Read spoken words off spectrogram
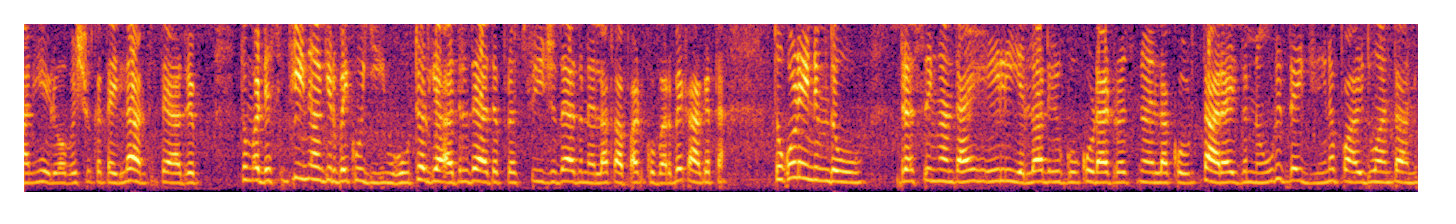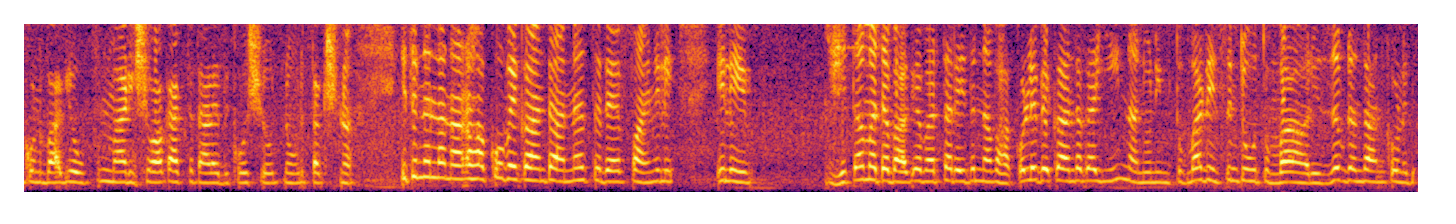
ನಾನು ಹೇಳುವ ಅವಶ್ಯಕತೆ ಇಲ್ಲ ಅನಿಸುತ್ತೆ. ಆದರೆ ತುಂಬ ಡಿಸಿಪ್ಲಿನ್ ಆಗಿರಬೇಕು. ಈ ಹೋಟೆಲ್ಗೆ ಅದರದ್ದೇ ಆದ ಪ್ರೆಸ್ಟೀಜ್ ಇದೆ, ಅದನ್ನೆಲ್ಲ ಕಾಪಾಡ್ಕೊ ಬರಬೇಕಾಗತ್ತೆ. ತಗೊಳ್ಳಿ ನಿಮ್ಮದು ಡ್ರೆಸ್ಸಿಂಗ್ ಅಂತ ಹೇಳಿ ಎಲ್ಲರಿಗೂ ಕೂಡ ಡ್ರೆಸ್ನ ಎಲ್ಲ ಕೊಡ್ತಾರೆ. ಇದನ್ನು ನೋಡಿದ್ದೆ ಏನಪ್ಪ ಇದು ಅಂತ ಅಂದ್ಕೊಂಡು ಬಾಗಿ ಓಪನ್ ಮಾಡಿ ಶಾಕ್ ಆಗ್ತದಾಳೆ ಬಿಕಾಸ್ ಶರ್ಟ್ ನೋಡಿದ ತಕ್ಷಣ. ಇದನ್ನೆಲ್ಲ ನಾನು ಹಾಕೋಬೇಕಾ ಅಂತ ಅನ್ನಿಸ್ತದೆ. ಫೈನಲಿ ಇಲ್ಲಿ ಹಿತ ಮತ್ತು ಭಾಗ್ಯ ಬರ್ತಾರೆ ಇದನ್ನು ನಾವು ಹಾಕ್ಕೊಳ್ಳೇಬೇಕಾ ಅಂದಾಗ ಏನು ನಾನು ನಿಮ್ಮ ತುಂಬ ರೀಸೆಂಟು ತುಂಬ ರಿಸರ್ವ್ಡ್ ಅಂತ ಅಂದ್ಕೊಂಡಿದ್ದೆ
